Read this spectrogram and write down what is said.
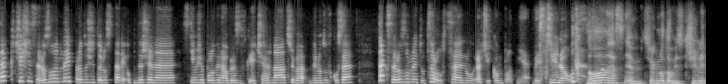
Tak Češi se rozhodli, protože to dostali obdržené s tím, že polovina obrazovky je černá, třeba minutu v kuse, tak se rozhodli tu celou scénu radši kompletně vystřihnout. No jasně, všechno to vystřihli.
